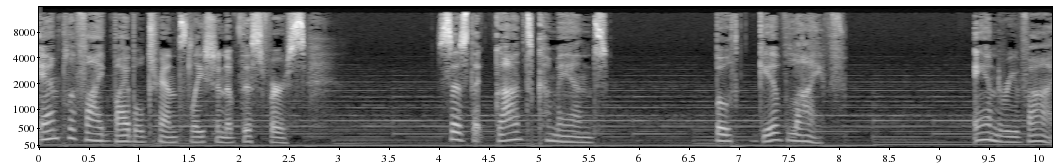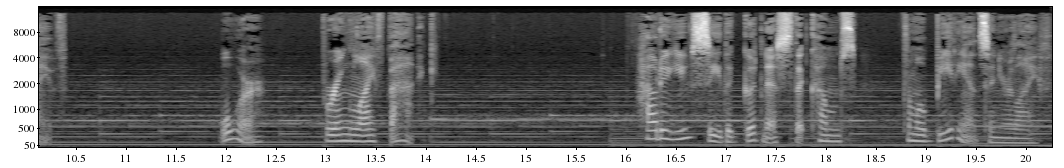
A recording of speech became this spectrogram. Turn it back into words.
Amplified Bible translation of this verse says that God's commands both give life and revive, or bring life back. How do you see the goodness that comes from obedience in your life?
